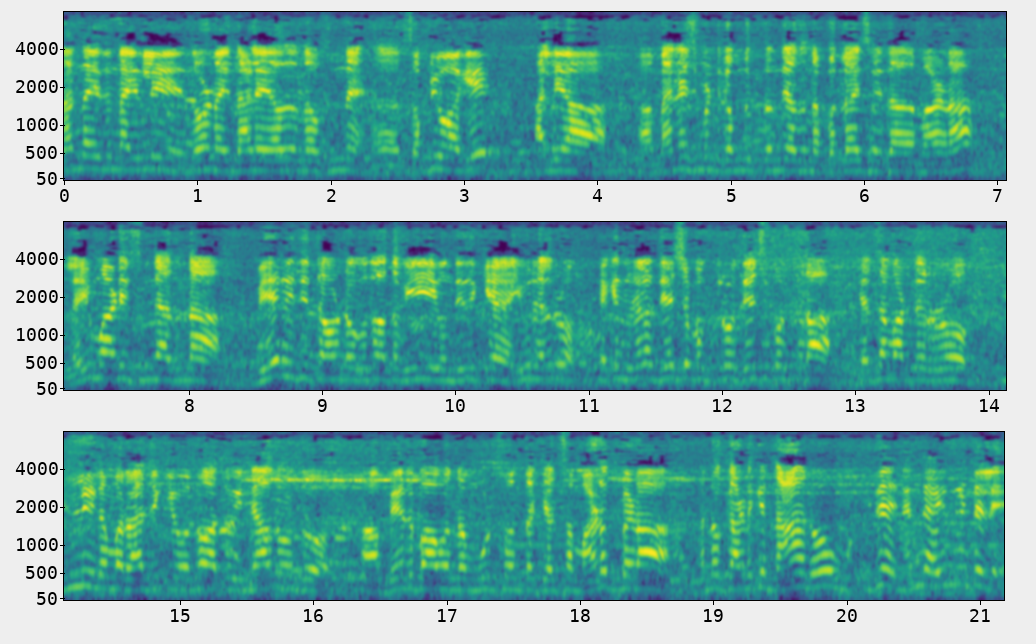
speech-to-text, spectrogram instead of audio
ನನ್ನ ಇದನ್ನ ಇರ್ಲಿ ನೋಡೋಣ ನಾಳೆ ಯಾವುದೋ ನಾವು ಸುಮ್ಮನೆ ಸಭ್ಯವಾಗಿ ಅಲ್ಲಿ ಮ್ಯಾನೇಜ್ಮೆಂಟ್ ಗಮನಕ್ಕೆ ತಂದೆ ಅದನ್ನ ಬದಲಾಯಿಸೋ ಇದ ಮಾಡೋಣ. ಲೈವ್ ಮಾಡಿ ಸುಮ್ಮನೆ ಅದನ್ನ ಬೇರೆ ರೀತಿ ತಗೊಂಡೋಗೋದು ಅಥವಾ ಈ ಒಂದು ಇದಕ್ಕೆ ಇವರೆಲ್ಲರೂ ಯಾಕೆಂದ್ರೆ ಇವರೆಲ್ಲ ದೇಶಭಕ್ತರು, ದೇಶಕ್ಕೋಸ್ಕರ ಕೆಲಸ ಮಾಡ್ತಿರೋರು ಇಲ್ಲಿ ನಮ್ಮ ರಾಜಕೀಯವನ್ನು ಅಥವಾ ಇನ್ಯಾವುದೋ ಒಂದು ಭೇದ ಭಾವವನ್ನು ಮೂಡಿಸುವಂತ ಕೆಲಸ ಮಾಡೋದು ಬೇಡ ಅನ್ನೋ ಕಾರಣಕ್ಕೆ ನಾನು ಇದೇ ನಿನ್ನೆ ಐದು ಗಂಟೆಲಿ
